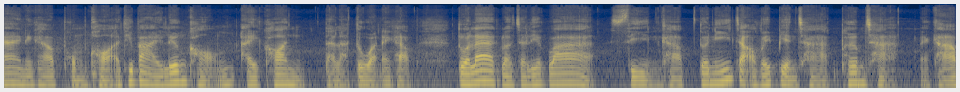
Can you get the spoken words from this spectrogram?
ง่ายนะครับ ผมขออธิบายเรื่องของไอคอนแต่ละตัวนะครับ ตัวแรกเราจะเรียกว่าซีนครับ ตัวนี้จะเอาไว้เปลี่ยนฉากเพิ่มฉากนะครับ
